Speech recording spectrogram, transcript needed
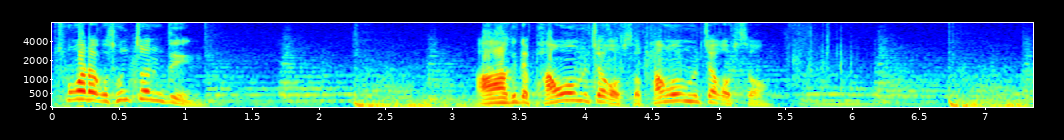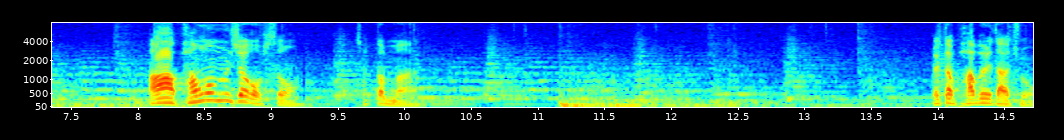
총알하고 손전등 아 근데 방어 물자가 없어. 방어 물자가 없어. 아 방어 물자가 없어. 잠깐만. 일단 밥을 다 줘.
